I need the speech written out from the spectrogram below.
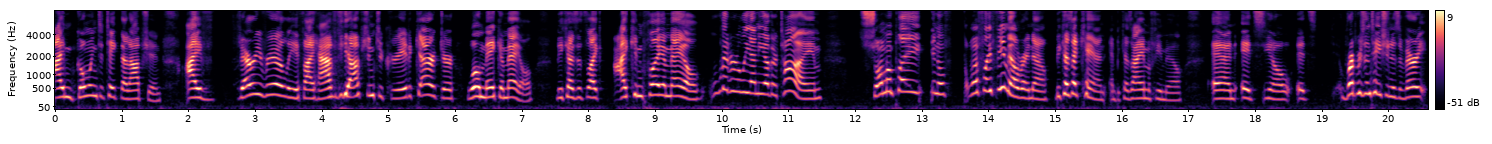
I'm going to take that option. I've very rarely, if I have the option to create a character, will make a male because it's like I can play a male literally any other time. So I'm gonna play, you know, I want to play female right now because I can and because I am a female. And it's, you know, it's representation is a very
